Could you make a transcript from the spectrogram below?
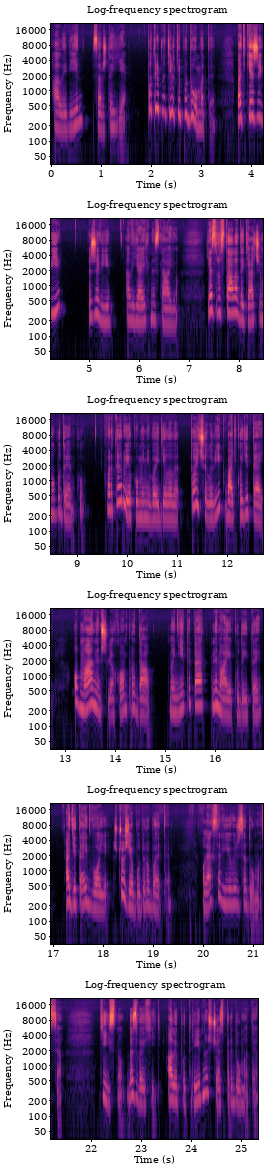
але він завжди є. Потрібно тільки подумати. Батьки живі? Живі, але я їх не знаю. Я зростала в дитячому будинку. Квартиру, яку мені виділили, той чоловік, батько дітей, обманним шляхом продав. Мені тепер немає куди йти. А дітей двоє. Що ж я буду робити? Олег Сергійович задумався. Дійсно, безвихідь, але потрібно щось придумати.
